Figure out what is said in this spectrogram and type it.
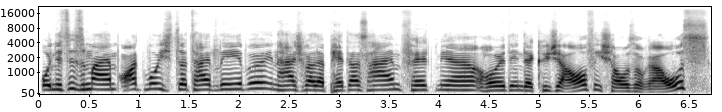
Und jetzt ist in meinem Ort, wo ich zurzeit lebe, in Heischweiler-Pettersheim, fällt mir heute in der Küche auf, ich schaue so raus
